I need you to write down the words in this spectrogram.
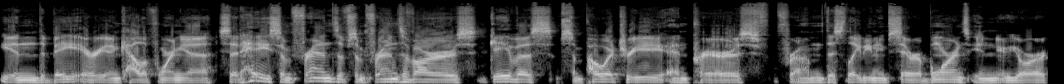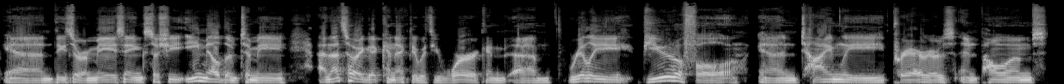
in the Bay Area in California said, Hey, some friends of some friends of ours gave us some poetry and prayers from this lady named Sarah Borns in New York. And these are amazing. So she emailed them to me. And that's how I get connected with your work and um, really beautiful and timely prayers and poems.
